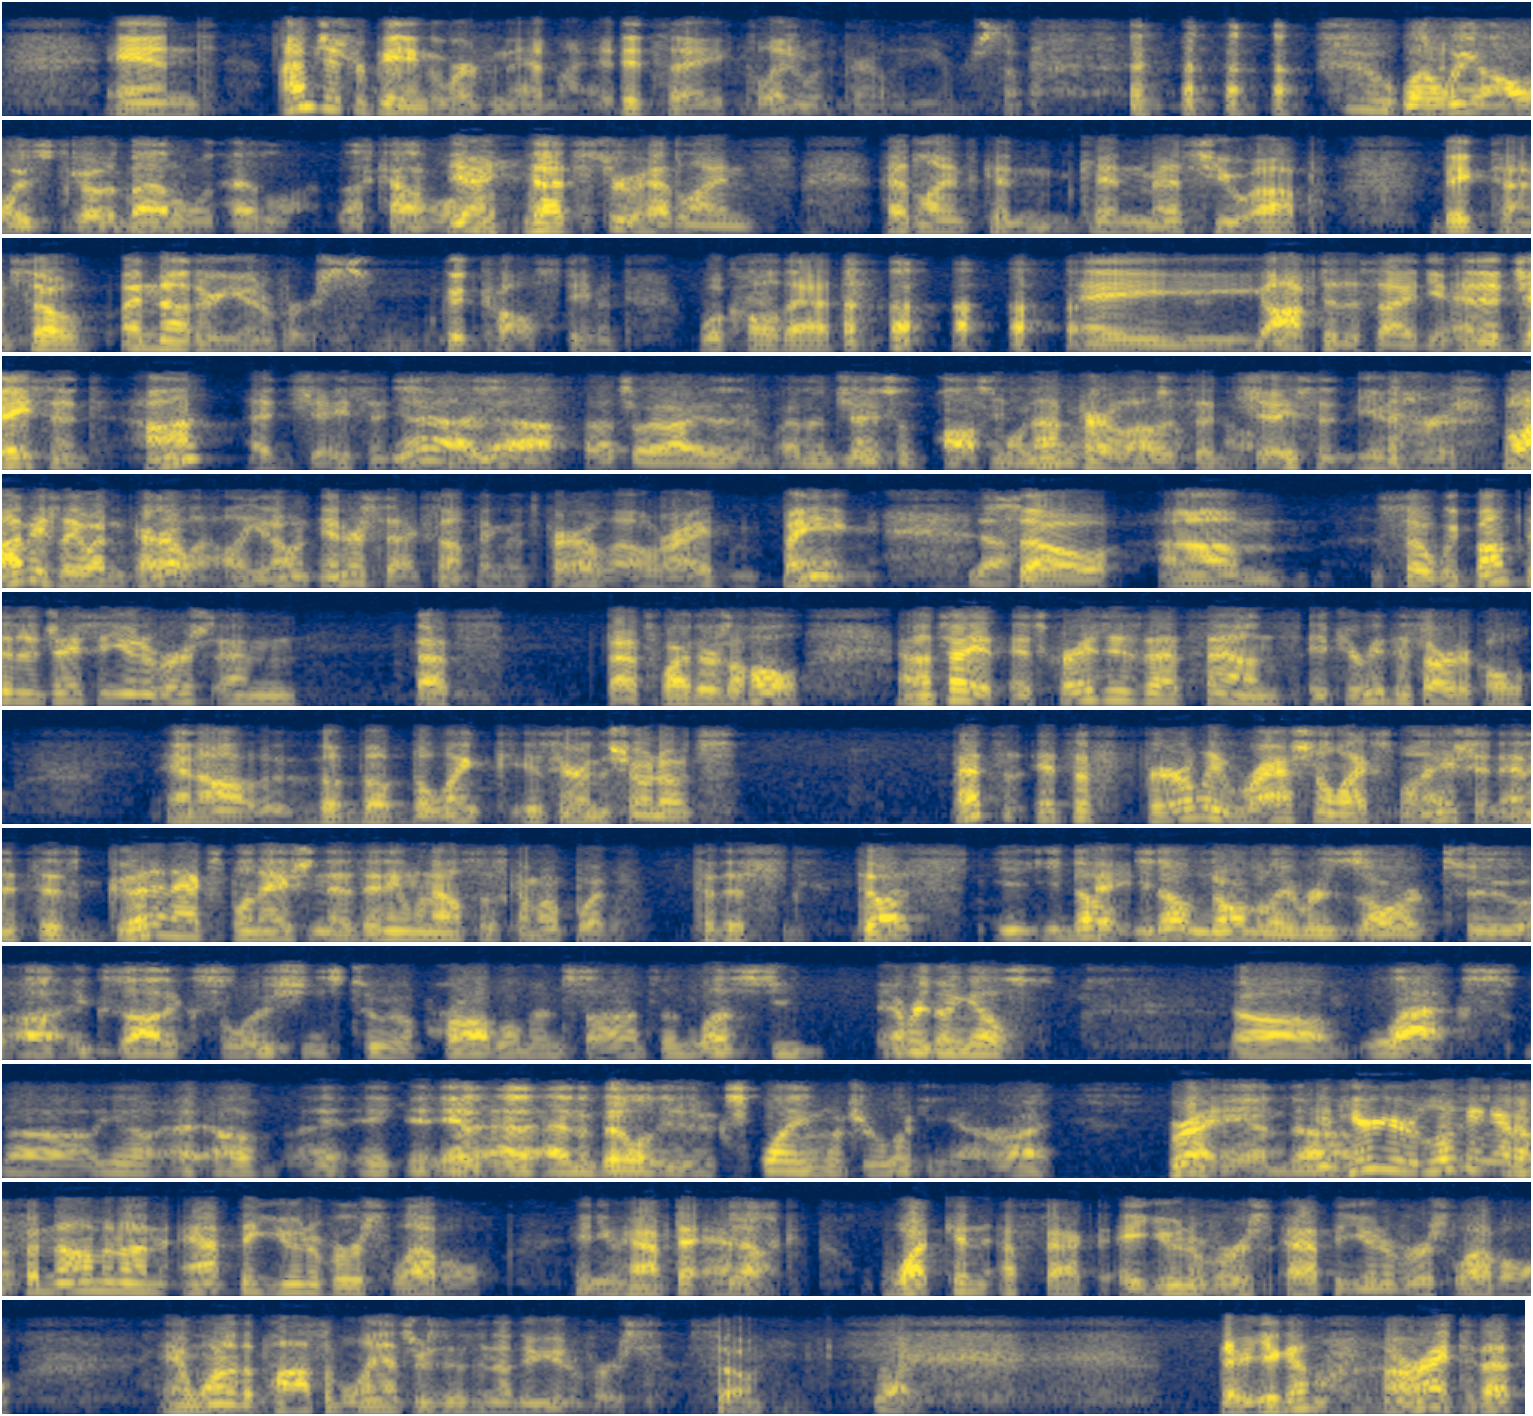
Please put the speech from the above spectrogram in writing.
And I'm just repeating the word from the headline. It did say collision with a parallel universe. So well, we always go to battle with headlines. That's kind of what. Yeah, that's true. Headlines headlines can can mess you up big time. So another universe. Good call, Stephen. We'll call that a off to the side, an adjacent, huh? Adjacent. Yeah, universe. yeah, that's what I an adjacent possible. It's not universe. parallel; it's adjacent universe. Well, obviously, it wasn't parallel. You don't intersect something that's parallel, right? Bang. Yeah. So, um, so we bumped an adjacent universe, and that's that's why there's a hole. And I'll tell you, as crazy as that sounds, if you read this article, and I'll, the, the the link is here in the show notes that's it's a fairly rational explanation, and it's as good an explanation as anyone else has come up with to this. To well, this you, you don't date. you don't normally resort to uh, exotic solutions to a problem in science unless you everything else uh, lacks uh, you know uh, an ability to explain what you're looking at, right? Right. And, uh, and here you're looking at a phenomenon at the universe level, and you have to ask yeah. what can affect a universe at the universe level and one of the possible answers is another universe. So, right. There you go. All right, that's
